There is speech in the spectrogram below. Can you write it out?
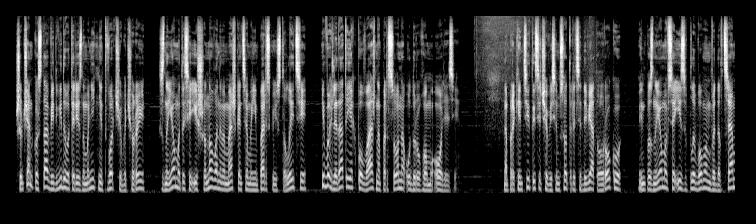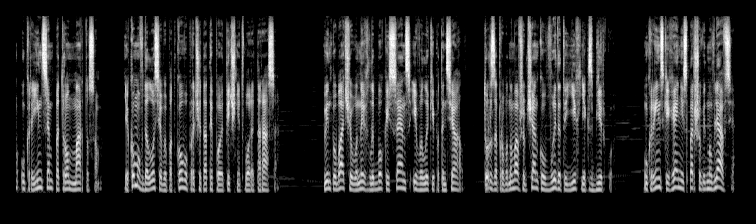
Шевченко став відвідувати різноманітні творчі вечори, знайомитися із шанованими мешканцями імперської столиці і виглядати як поважна персона у дорогому одязі. Наприкінці 1839 року він познайомився із впливовим видавцем українцем Петром Мартусом, якому вдалося випадково прочитати поетичні твори Тараса. Він побачив у них глибокий сенс і великий потенціал, тож запропонував Шевченку видати їх як збірку. Український геній спершу відмовлявся,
